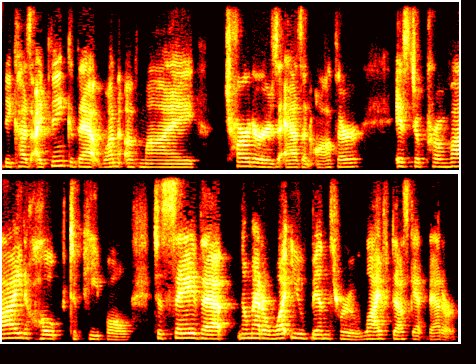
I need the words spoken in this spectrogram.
because I think that one of my charters as an author is to provide hope to people, to say that no matter what you've been through, life does get better.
